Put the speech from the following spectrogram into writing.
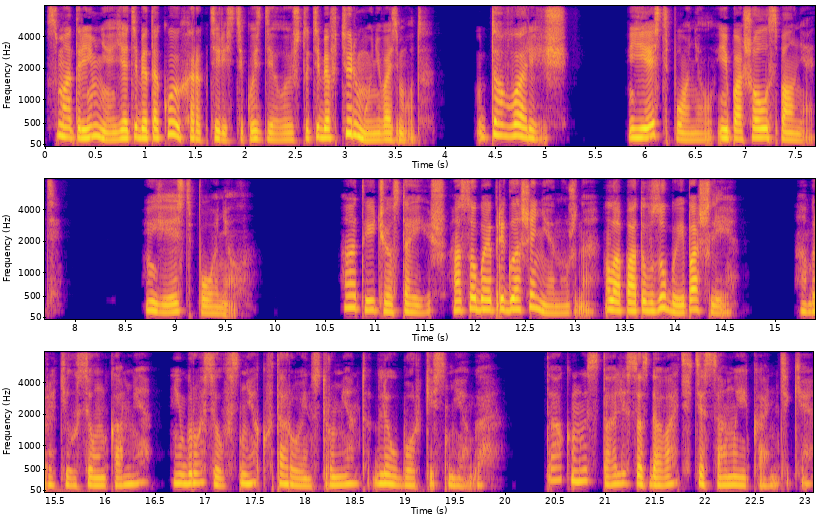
Смотри мне, я тебе такую характеристику сделаю, что тебя в тюрьму не возьмут». «Товарищ!» «Есть понял и пошел исполнять». «Есть понял». «А ты чё стоишь? Особое приглашение нужно. Лопату в зубы и пошли». Обратился он ко мне и бросил в снег второй инструмент для уборки снега. Так мы стали создавать те самые кантики.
